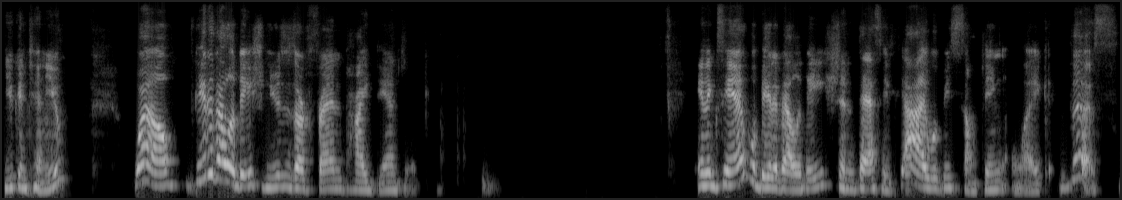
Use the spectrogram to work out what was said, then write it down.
You continue. Well, data validation uses our friend Pydantic. An example of data validation Fast API would be something like this.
